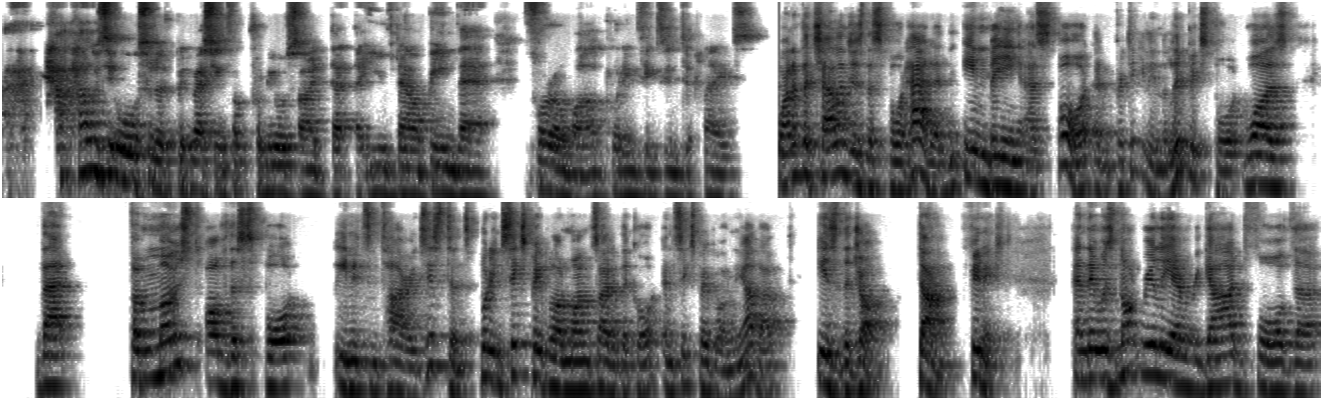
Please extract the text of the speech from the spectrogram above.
How, how is it all sort of progressing from, from your side that, that you've now been there for a while, putting things into place? One of the challenges the sport had in, in being a sport, and particularly in the Olympic sport, was that for most of the sport in its entire existence, putting six people on one side of the court and six people on the other is the job done, finished. And there was not really a regard for the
